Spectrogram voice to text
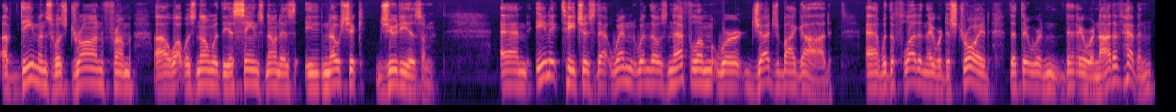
of demons, was drawn from uh, what was known with the Essenes, known as Enochic Judaism. And Enoch teaches that when when those Nephilim were judged by God, uh, with the flood and they were destroyed, that they were they were not of heaven,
